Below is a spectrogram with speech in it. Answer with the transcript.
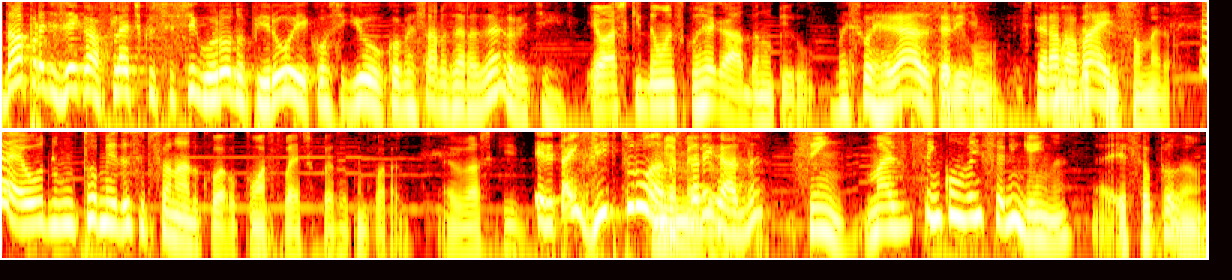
Dá pra dizer que o Atlético se segurou no Peru e conseguiu começar no 0x0, Vitinho? Eu acho que deu uma escorregada no Peru. Uma escorregada? Seria um, esperava mais? Melhor. É, eu não tô meio decepcionado com, com o Atlético essa temporada. Eu acho que... Ele tá invicto no ano, é tá ligado, né? Sim, mas sem convencer ninguém, né? Esse é o problema.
